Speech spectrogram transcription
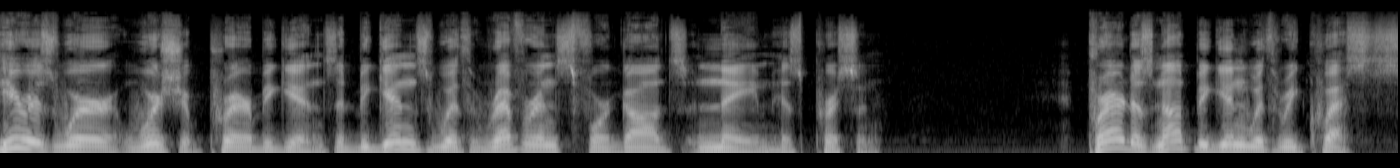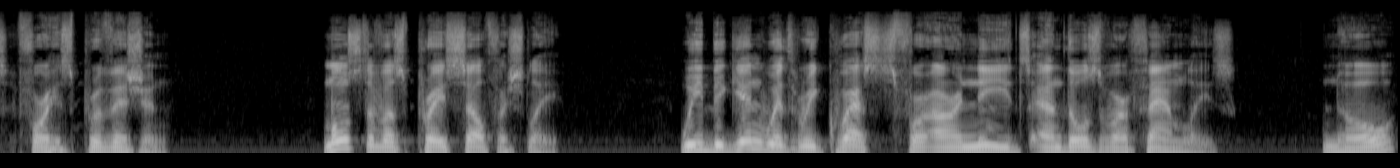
Here is where worship prayer begins. It begins with reverence for God's name, His person. Prayer does not begin with requests for His provision. Most of us pray selfishly. we begin with requests for our needs and those of our families. No,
